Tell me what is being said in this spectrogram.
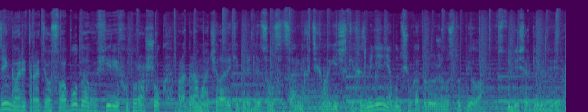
день, говорит Радио Свобода. В эфире «Футурошок» – программа о человеке перед лицом социальных и технологических изменений, о будущем, которое уже наступило. В студии Сергей Медведев.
